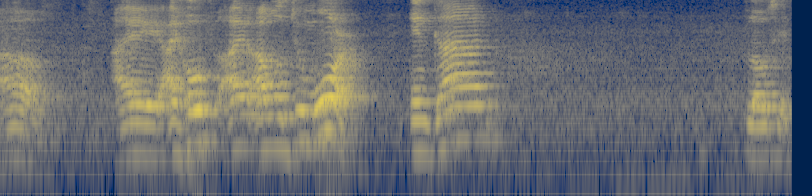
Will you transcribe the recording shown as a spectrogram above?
Oh, I, I hope I, I will do more. And God blows it.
